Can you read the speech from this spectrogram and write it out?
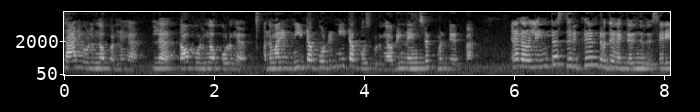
சாரி ஒழுங்கா பண்ணுங்க. இல்ல டாப் ஒழுங்கா போடுங்க. அந்த மாதிரி நீட்டா போட்டு நீட்டா போஸ்ட் கொடுங்க. அப்படின்னு நான் இன்ஸ்ட்ரக்ட் பண்ணிட்டே இருப்பேன். எனக்கு அதுல இன்ட்ரெஸ்ட் இருக்குன்றது எனக்கு தெரிஞ்சது. சரி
